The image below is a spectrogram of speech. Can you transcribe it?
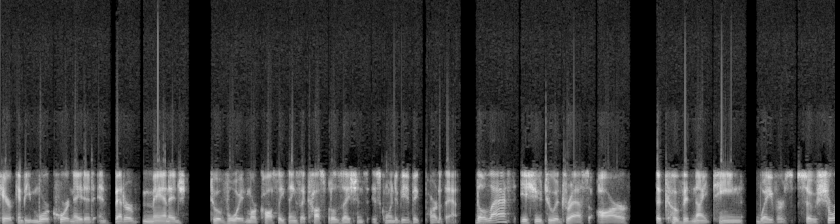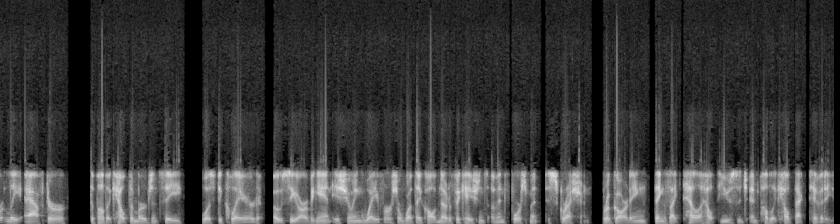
care can be more coordinated and better managed to avoid more costly things like hospitalizations is going to be a big part of that. The last issue to address are the COVID 19 waivers. So, shortly after the public health emergency was declared, OCR began issuing waivers, or what they called notifications of enforcement discretion, regarding things like telehealth usage and public health activities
